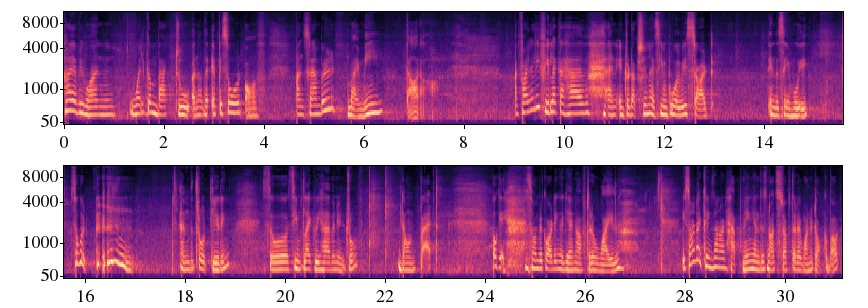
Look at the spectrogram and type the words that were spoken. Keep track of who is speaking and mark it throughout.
Speaker 1: Hi everyone, welcome back to another episode of Unscrambled by me, Tara. I finally feel like I have an introduction. I seem to always start in the same way. So good. and the throat clearing. So seems like we have an intro down pat. Okay, so I'm recording again after a while it's not like things are not happening and there's not stuff that I want to talk about.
